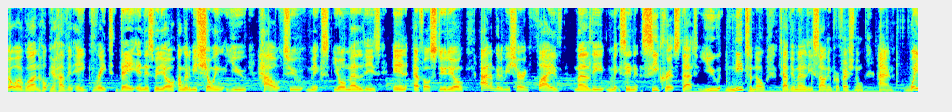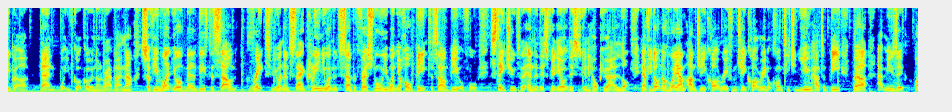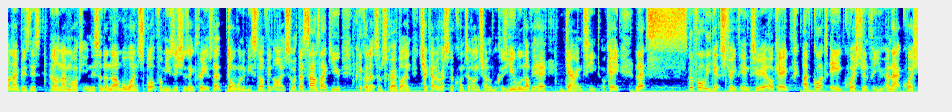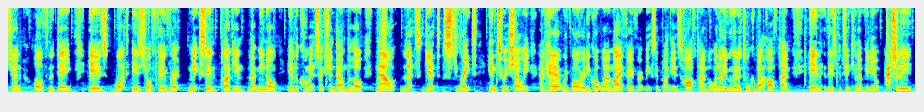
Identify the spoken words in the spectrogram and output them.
Yo everyone, hope you're having a great day. In this video, I'm going to be showing you how to mix your melodies in FL Studio and I'm going to be sharing five melody mixing secrets that you need to know to have your melody sounding professional and way better than what you've got going on right about now. So if you want your melodies to sound great, if you want them to sound clean, you want them to sound professional, you want your whole beat to sound beautiful, stay tuned to the end of this video. This is going to help you out a lot. Now, if you don't know who I am, I'm Jay Cartere from jaycartere.com teaching you how to be better at music, online business, and online marketing. This is the number one spot for musicians and creatives that don't want to be starving artists. So if that sounds like you, click on that subscribe button, check out the rest of the content on the channel because you will love it here, guaranteed. Okay let's before we get straight into it okay i've got a question for you and that question of the day is what is your favorite mixing plugin? Let me know in the comment section down below. Now let's get straight into it shall we? And here we've already got one of my favorite mixing plugins halftime but we're not even going to talk about halftime in this particular video. Actually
